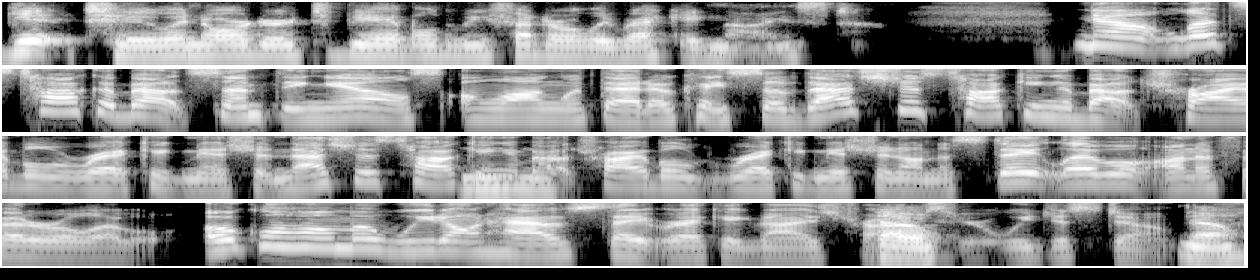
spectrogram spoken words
get to in order to be able to be federally recognized now, let's talk about something else along with that. Okay, so that's just talking about tribal recognition. That's just talking mm-hmm. about tribal recognition on a state level, on a federal level. Oklahoma, we don't have state recognized tribes no. here. We just don't. No.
